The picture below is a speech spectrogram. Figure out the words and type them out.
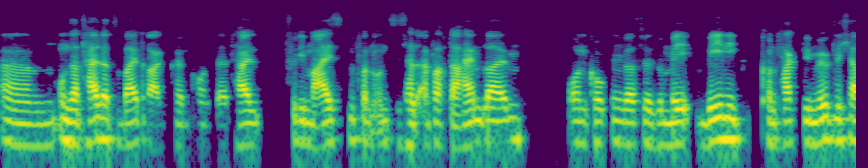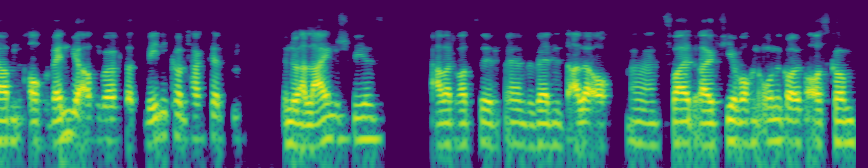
ähm, unseren Teil dazu beitragen können. Und der Teil für die meisten von uns ist halt einfach daheim bleiben und gucken, dass wir so wenig Kontakt wie möglich haben. Auch wenn wir auf dem Golfplatz wenig Kontakt hätten, wenn du alleine spielst, aber trotzdem, äh, wir werden jetzt alle auch äh, zwei, drei, vier Wochen ohne Golf auskommen.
